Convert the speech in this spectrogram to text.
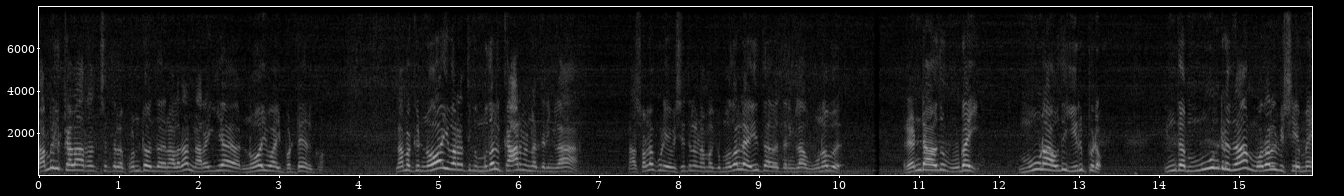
தமிழ் கலாச்சாரத்தில் கொண்டு வந்ததுனால தான் நிறைய நோய்வாய்ப்பட்டே இருக்கும். நமக்கு நோய் வர்றதுக்கு முதல் காரணம் என்ன தெரியுங்களா? நான் சொல்லக்கூடிய விஷயத்தில் நமக்கு முதல்ல எது தேவை தெரியுங்களா? உணவு. ரெண்டாவது உடை. மூணாவது இருப்பிடம். இந்த மூன்று தான் முதல் விஷயமே.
